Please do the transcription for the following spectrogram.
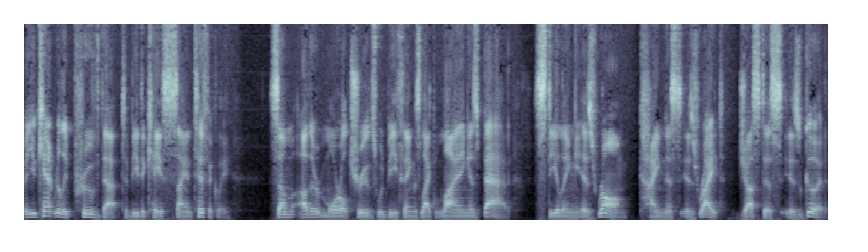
but you can't really prove that to be the case scientifically. Some other moral truths would be things like lying is bad Stealing is wrong, kindness is right, justice is good.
